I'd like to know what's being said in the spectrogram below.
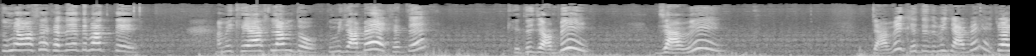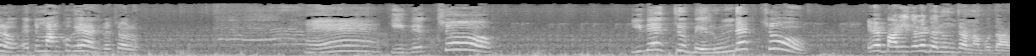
তুমি আমার সাথে খেতে যেতে পারতে? আমি খেয়ে আসলাম তো। তুমি যাবে খেতে? খেতে যাবে? যাবে? যাবে খেতে? তুমি যাবে? চলো, একটু মাংস খেয়ে আসবে, চলো। হ্যাঁ কি দেখছ? কি দেখছ? বেলুন দেখছ? এবার বাড়ি গেলে বেলুন জানাব দাও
